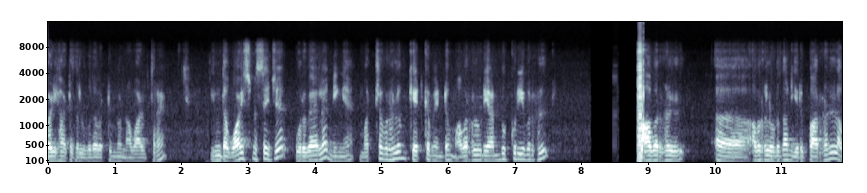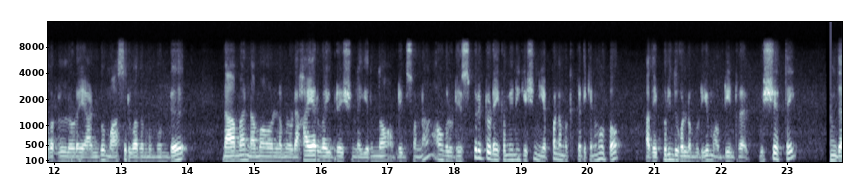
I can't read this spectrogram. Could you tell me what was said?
வழிகாட்டுதல் உதவட்டும்னு நான் வாழ்த்துறேன். இந்த வாய்ஸ் மெசேஜை ஒருவேளை நீங்கள் மற்றவர்களும் கேட்க வேண்டும். அவர்களுடைய அன்புக்குரியவர்கள் அவர்கள் அவர்களோடு தான் இருப்பார்கள். அவர்களுடைய அன்பும் ஆசீர்வாதமும் உண்டு. நாம் நம்ம நம்மளோட ஹையர் வைப்ரேஷனில் இருந்தோம் அப்படின்னு சொன்னால் அவங்களுடைய ஸ்பிரிட்டுடைய கம்யூனிகேஷன் எப்போ நமக்கு கிடைக்கணுமோ அப்போ அதை புரிந்து கொள்ள முடியும் அப்படின்ற விஷயத்தை இந்த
